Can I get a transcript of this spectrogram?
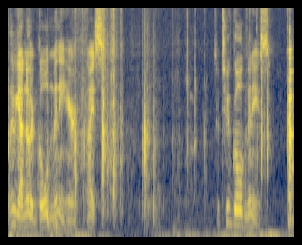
I think we got another gold mini here. Nice. So two gold minis. All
